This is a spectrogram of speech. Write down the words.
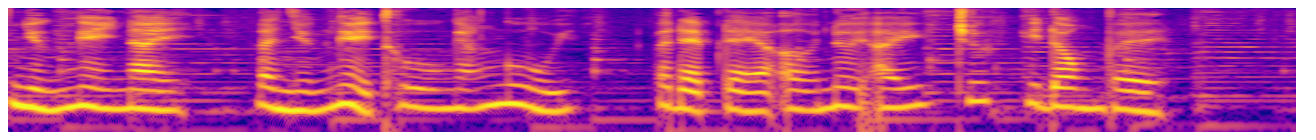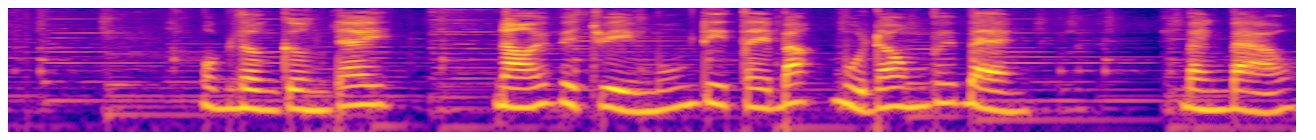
Những ngày này là những ngày thu ngắn ngủi và đẹp đẽ ở nơi ấy trước khi đông về. Một lần gần đây, nói về chuyện muốn đi tây bắc mùa đông với bạn bạn bảo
